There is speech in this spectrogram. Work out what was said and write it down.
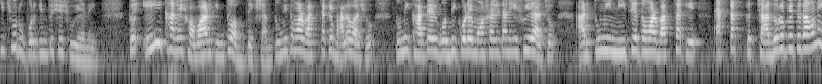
কিছুর উপর কিন্তু সে শুয়ে নেই। তো এইখানে সবার কিন্তু অবজেকশান তুমি তোমার বাচ্চাকে ভালোবাসো, তুমি খাটের গদি করে মশারিটা নিয়ে শুয়ে আছো, আর তুমি নিচে তোমার বাচ্চাকে একটা চাদরও পেতে দাওনি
